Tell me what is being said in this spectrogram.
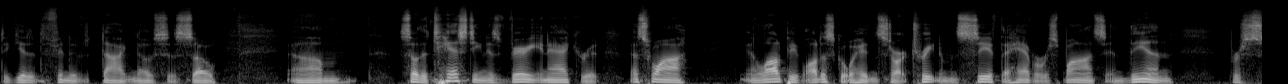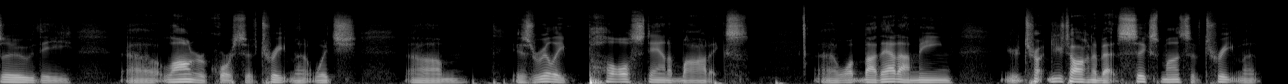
to get a definitive diagnosis. So, um, so the testing is very inaccurate. That's why, and a lot of people, I'll just go ahead and start treating them and see if they have a response, and then pursue the uh, longer course of treatment, which um, is really pulsed antibiotics. Uh, what, by that I mean you're tr- you're talking about six months of treatment,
